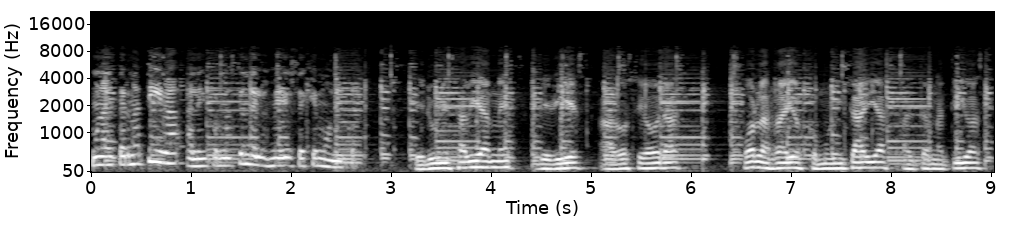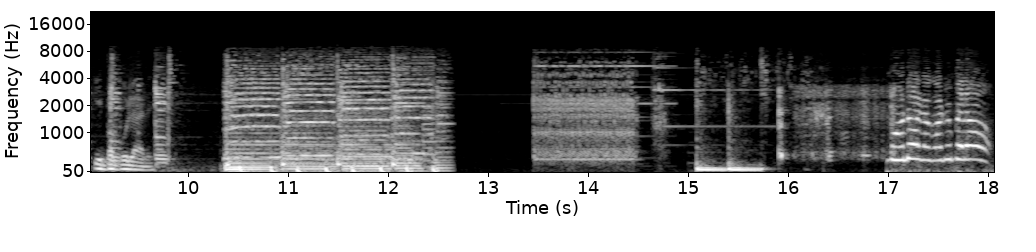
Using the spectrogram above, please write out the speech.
Una alternativa a la información de los medios hegemónicos. De lunes a viernes, de 10 a 12 horas, por las radios comunitarias, alternativas y populares. Monólogo número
